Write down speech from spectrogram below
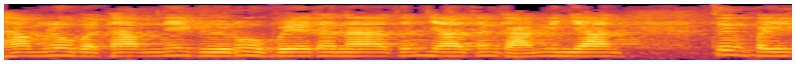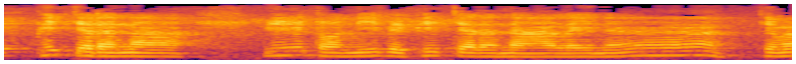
ธรรมรูปธรรม นี่คือรูปเวทนาสัญญาสังขารวิญญาณ ซึ่งไปพิจารณานี่ตอนนี้ไปพิจารณาอะไรนะใช่ไหม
